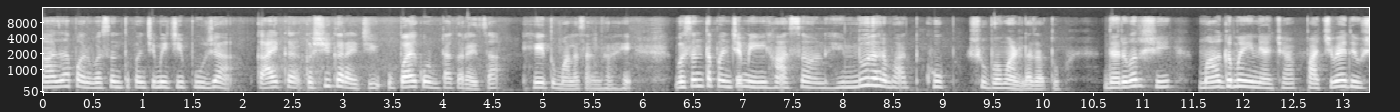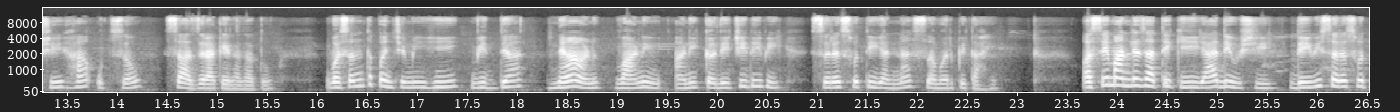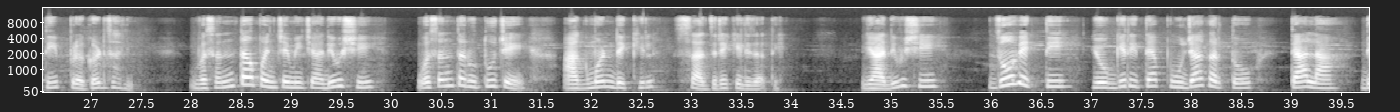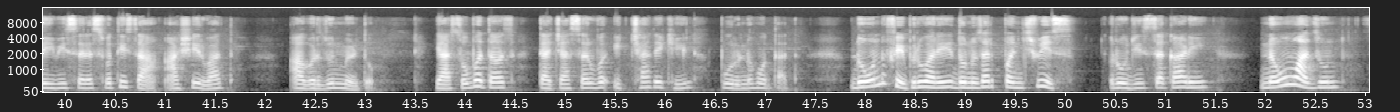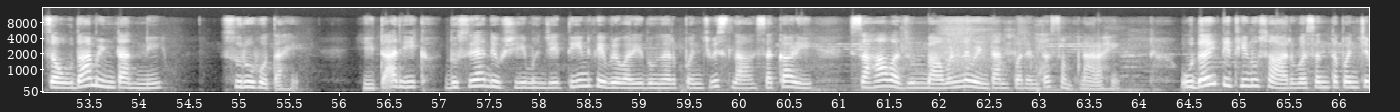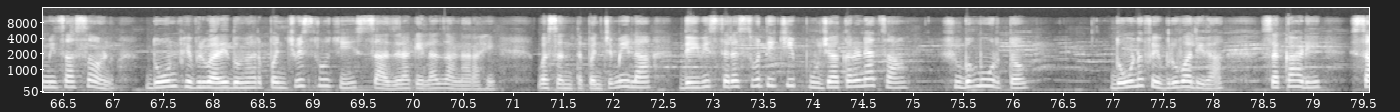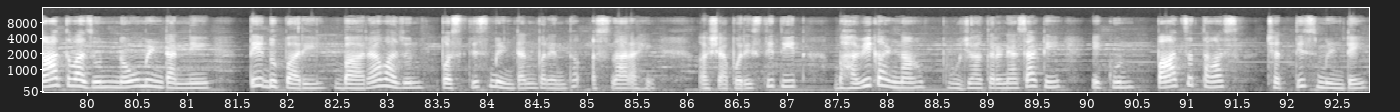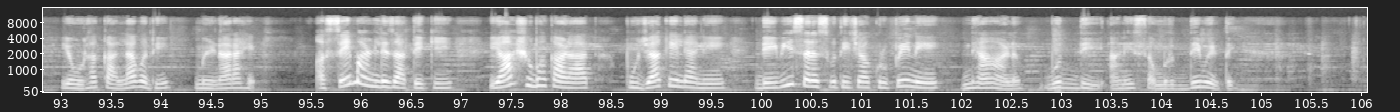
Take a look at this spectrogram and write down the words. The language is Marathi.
आज आपण वसंत पंचमीची पूजा काय क कशी करायची? उपाय कोणता करायचा? हे तुम्हाला सांगणार आहे. वसंत पंचमी हा सण हिंदू धर्मात खूप शुभ मानला जातो. दरवर्षी माघ महिन्याच्या पाचव्या दिवशी हा उत्सव साजरा केला जातो. वसंत पंचमी ही विद्या ज्ञान वाणी आणि कलेची देवी सरस्वती यांना समर्पित आहे. असे मानले जाते की या दिवशी देवी सरस्वती प्रगट झाली. वसंत पंचमीच्या दिवशी वसंत ऋतूचे आगमन देखील साजरे केले जाते. या दिवशी जो व्यक्ती योग्यरित्या पूजा करतो त्याला देवी सरस्वतीचा आशीर्वाद आवर्जून मिळतो. यासोबतच त्याच्या सर्व इच्छा देखील पूर्ण होतात. दोन फेब्रुवारी दोन हजार पंचवीस रोजी सकाळी नऊ वाजून चौदा मिनिटांनी सुरू होत आहे. ही तारीख दुसऱ्या दिवशी म्हणजे तीन फेब्रुवारी दोन हजार पंचवीसला सकाळी सहा वाजून बावन्न मिनिटांपर्यंत संपणार आहे. उदय तिथीनुसार वसंत पंचमीचा सण दोन फेब्रुवारी दोन हजार पंचवीस रोजी साजरा केला जाणार आहे. वसंत पंचमीला देवी सरस्वतीची पूजा करण्याचा शुभमुहूर्त दोन फेब्रुवारीला सकाळी सात वाजून नऊ मिनिटांनी ते दुपारी बारा वाजून पस्तीस मिनिटांपर्यंत असणार आहे. अशा परिस्थितीत भाविकांना पूजा करण्यासाठी एकूण पाच तास छत्तीस मिनिटे एवढा कालावधी मिळणार आहे. असे मानले जाते की या शुभ काळात पूजा केल्याने देवी सरस्वतीच्या कृपेने ज्ञान बुद्धी आणि समृद्धी मिळते.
